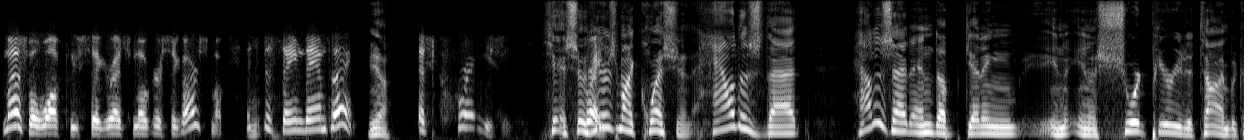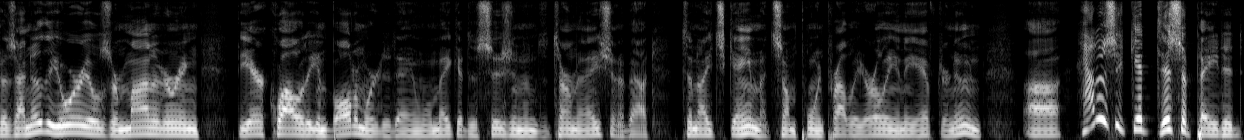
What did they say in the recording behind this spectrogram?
Might as well walk through cigarette smoke or cigar smoke. It's the same damn thing. Yeah. It's crazy. Yeah, so here's my question: How does that? How does that end up getting in in a short period of time? Because I know the Orioles are monitoring the air quality in Baltimore today, and will make a decision and determination about tonight's game at some point, probably early in the afternoon. Uh, how does it get dissipated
